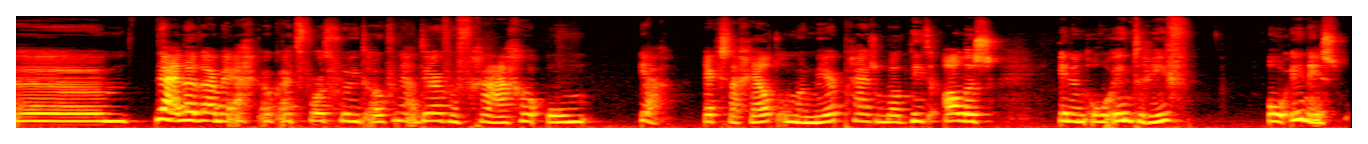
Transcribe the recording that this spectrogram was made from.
Um, ja, en daarmee eigenlijk ook uit voortvloeiend over nou, durven vragen om ja, extra geld, om een meerprijs, omdat niet alles in een all-in tarief all-in is.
